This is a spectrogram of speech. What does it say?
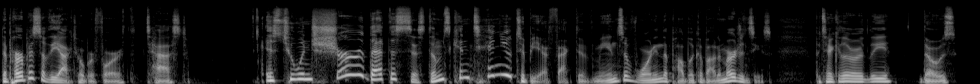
The purpose of the October 4th test is to ensure that the systems continue to be effective means of warning the public about emergencies, particularly those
